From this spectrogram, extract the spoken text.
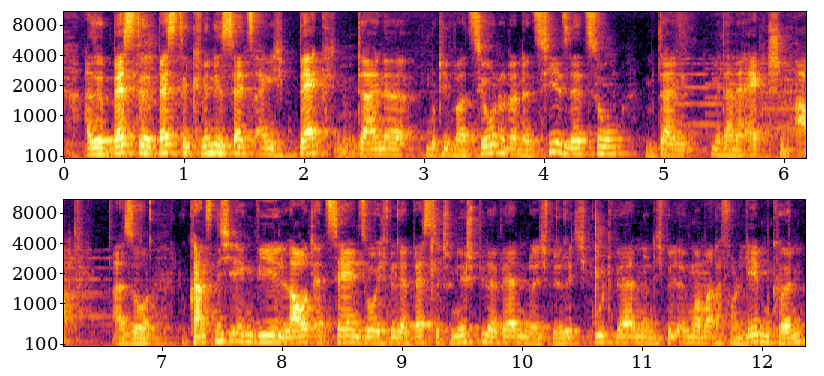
Also beste, beste Quintessenz eigentlich back deine Motivation und deine Zielsetzung mit, dein, mit deiner Action ab. Also du kannst nicht irgendwie laut erzählen, so ich will der beste Turnierspieler werden oder ich will richtig gut werden und ich will irgendwann mal davon leben können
